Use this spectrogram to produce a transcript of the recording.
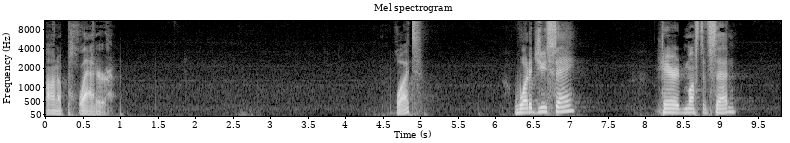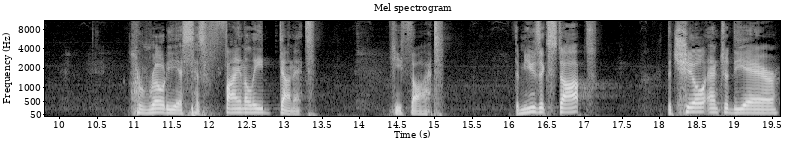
on a platter. What? What did you say? Herod must have said. Herodias has finally done it, he thought. The music stopped, the chill entered the air,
